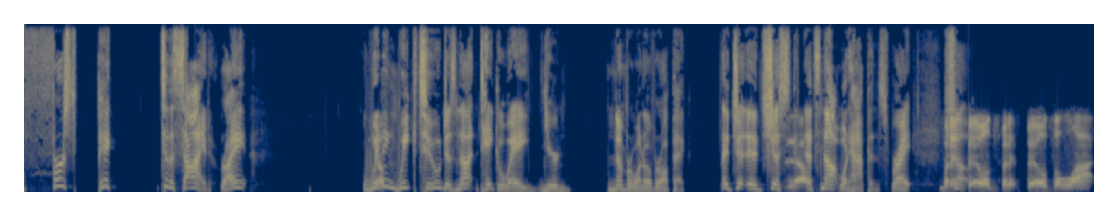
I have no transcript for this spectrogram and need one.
First pick to the side, right? Yep. Winning week two does not take away your number one overall pick. It ju- it's just no. that's not what happens, right? But so, it builds, but it builds a lot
